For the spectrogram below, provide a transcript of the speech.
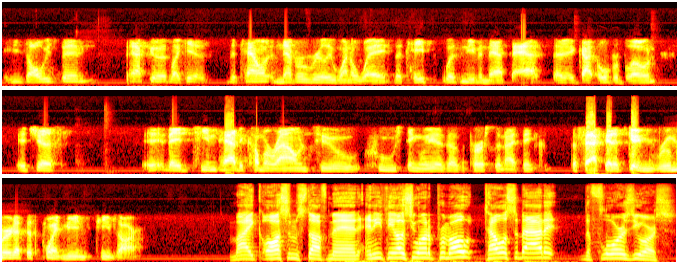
he's always been that good. Like it, the talent never really went away. The tape wasn't even that bad. It got overblown. It just it, they teams had to come around to who Stingley is as a person. I think the fact that it's getting rumored at this point means teams are. Mike, awesome stuff, man. Anything else you want to promote? Tell us about it. The floor is yours.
